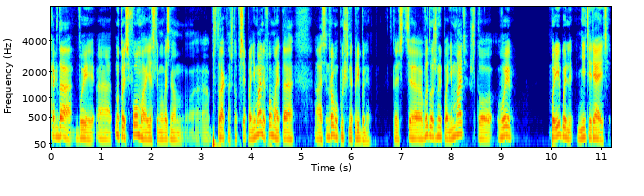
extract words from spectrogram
когда вы, э, ну, то есть ФОМа, если мы возьмем э, абстрактно, чтобы все понимали, ФОМа — это э, синдром упущенной прибыли. То есть вы должны понимать, что вы прибыль не теряете.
